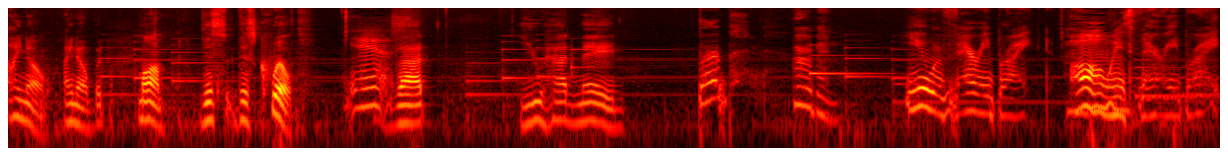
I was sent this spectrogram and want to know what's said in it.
I know, I know, but mom, this this quilt Yes. that you had made, Bourbon. Bourbon. You were very bright. Always mm. very bright.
